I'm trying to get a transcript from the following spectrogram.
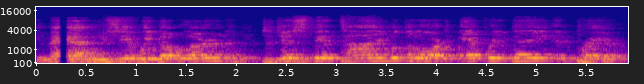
Amen. You see, if we don't learn to just spend time with the Lord every day in prayer,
